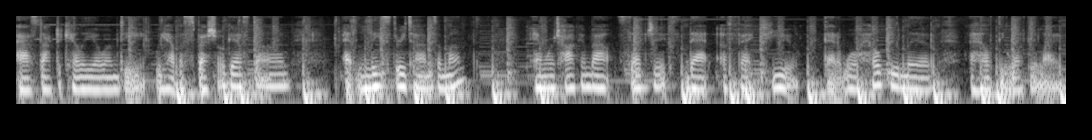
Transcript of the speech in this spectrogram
Ask Dr. Kelly OMD. We have a special guest on at least 3 times a month and we're talking about subjects that affect you, that will help you live a healthy, wealthy life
